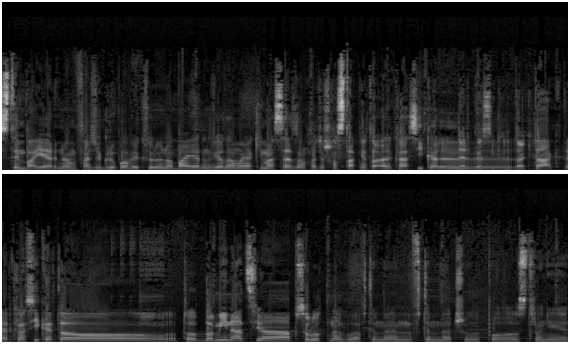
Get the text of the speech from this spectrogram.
z tym Bayernem w fazie grupowej, który no Bayern wiadomo jaki ma sezon, chociaż ostatnio to El Clasicer. e, Der Clasicer, tak. Tak, Der Clasicer to, to dominacja absolutna była w tym, w tym meczu po stronie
